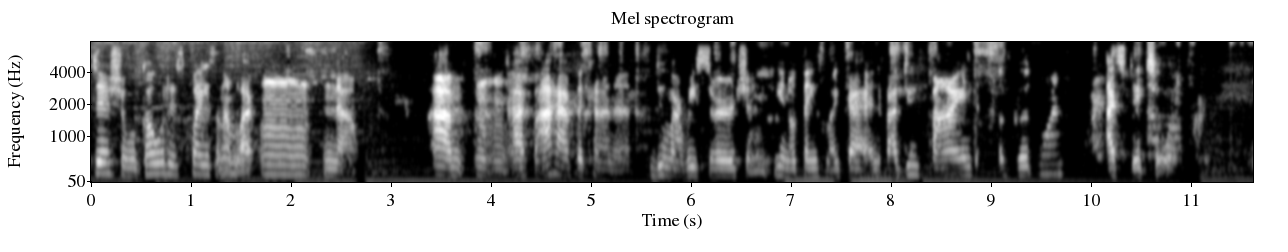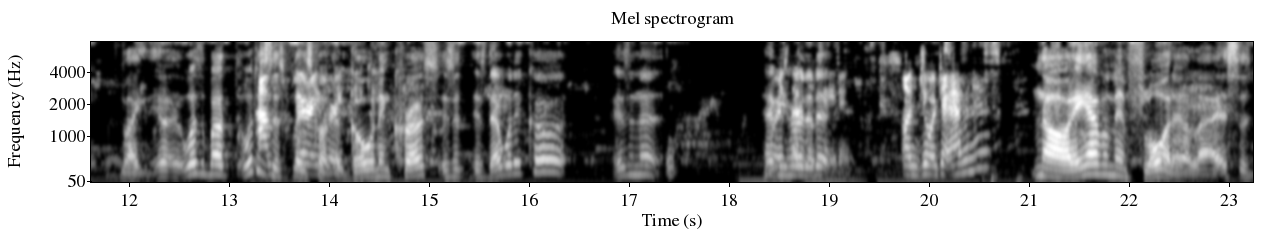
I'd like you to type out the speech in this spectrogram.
dish or we'll go to this place? And I'm like, mm, No. Um. I, I have to kind of do my research and, you know, things like that. And if I do find a good one, I stick to it. Like, uh, what's about what is I'm this place very, called? very The picky. Golden Krust? Is it? Is that what it called? Isn't it? Have Where's you heard that of that? On Georgia Avenue? No, they have them in Florida a lot. It's a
